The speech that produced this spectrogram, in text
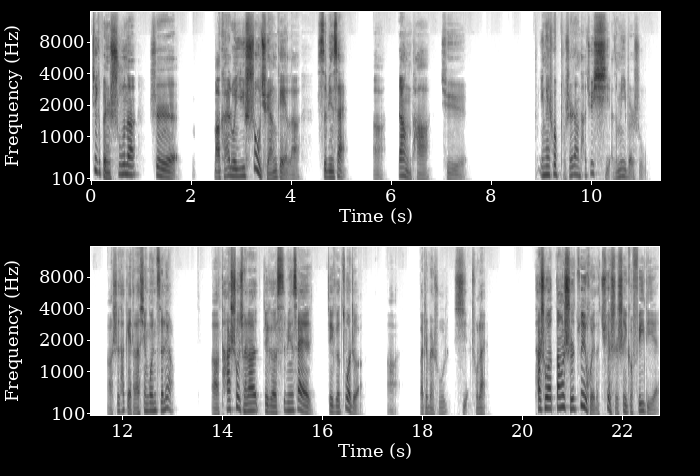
这个本书呢是。马克·艾洛伊授权给了斯宾塞，啊，让他去，应该说不是让他去写这么一本书，啊，是他给他的相关资料，啊，他授权了这个斯宾塞这个作者，啊，把这本书写出来。他说，当时坠毁的确实是一个飞碟，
